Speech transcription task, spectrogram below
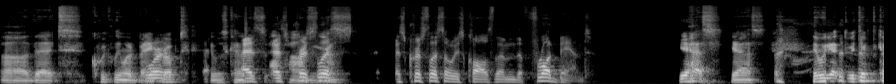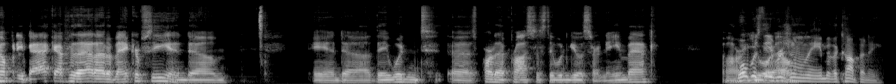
uh, that quickly went bankrupt. It was kind of As as Chris Liss as Chris Liss always calls them, the fraud band. Yes, yes. then we got we took the company back after that out of bankruptcy, and um, and uh, they wouldn't uh, as part of that process they wouldn't give us our name back. our what was the original name of the company?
